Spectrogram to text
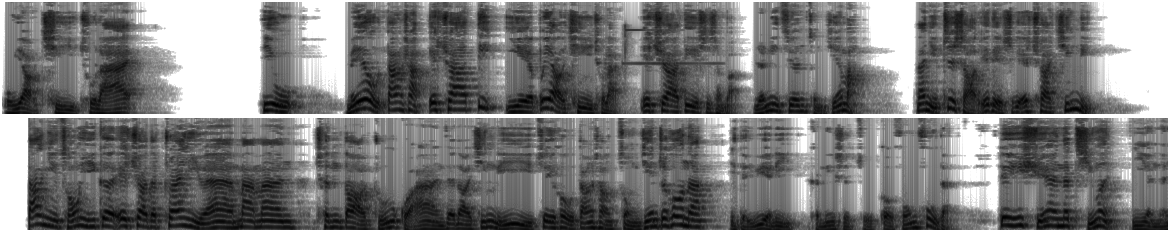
不要轻易出来。第五，没有当上 HRD，也不要轻易出来。HRD 是什么？人力资源总监嘛？那你至少也得是个 HR 经理。当你从一个 HR 的专员慢慢升到主管，再到经理，最后当上总监之后呢，你的阅历肯定是足够丰富的。对于学员的提问，你也能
